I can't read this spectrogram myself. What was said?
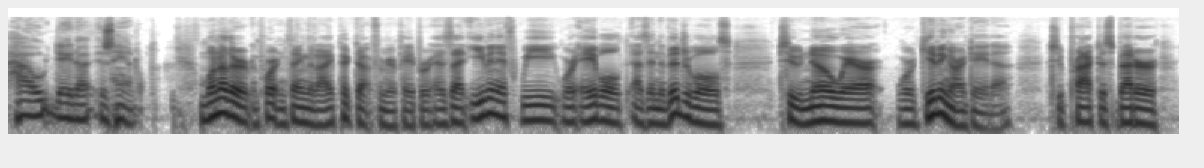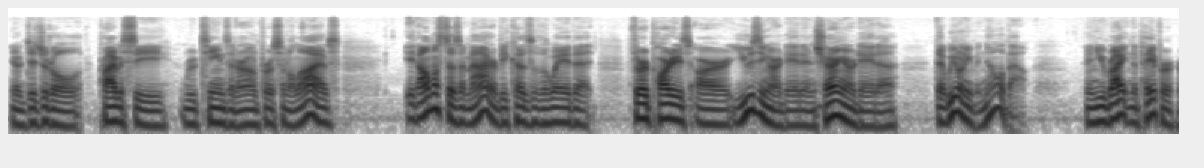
how data is handled. One other important thing that I picked up from your paper is that even if we were able as individuals to know where we're giving our data, to practice better you know, digital privacy routines in our own personal lives, it almost doesn't matter because of the way that third parties are using our data and sharing our data that we don't even know about. And you write in the paper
